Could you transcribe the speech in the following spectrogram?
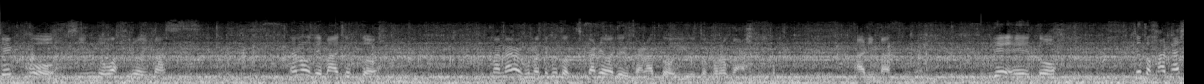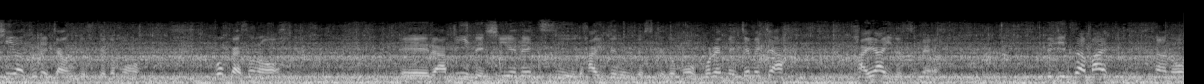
結構振動は拾います。なのでまあちょっと、まあ長く乗ってくると疲れは出るかなというところが ありますね。で、えっ、ー、と、ちょっと話はずれちゃうんですけども、今回その、えー、ラピーで CLX 履いてるんですけども、これめちゃめちゃ速いですね。で、実は前、あの、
